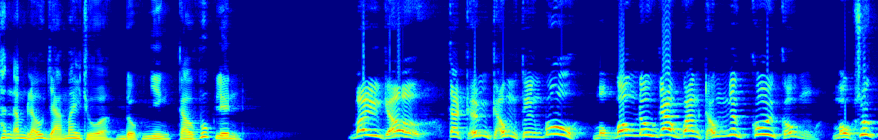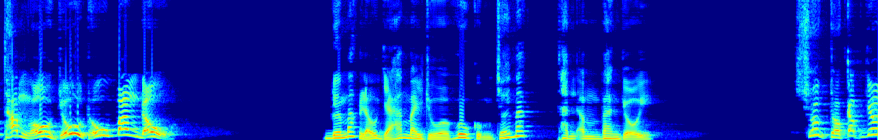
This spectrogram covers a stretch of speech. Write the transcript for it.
Thanh âm lão già may rùa đột nhiên cao vút lên. Bây giờ ta trịnh trọng tuyên bố một môn đấu giá quan trọng nhất cuối cùng, một suất tham ngộ vũ trụ ban đầu. Đôi mắt lão giả may rùa vô cùng chói mắt, thanh âm vang dội. Suất cho cấp giới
